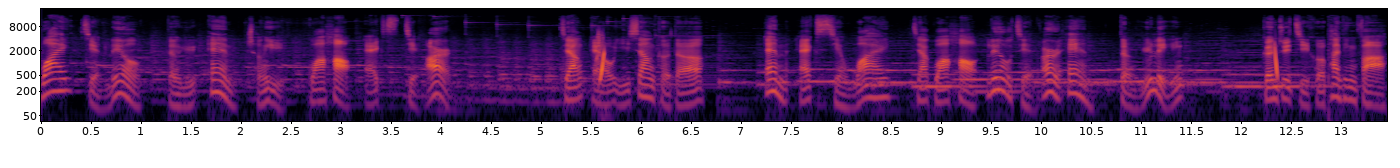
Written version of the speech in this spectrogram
y 减六等于 m 乘以括号 x 减二，将 L 移项可得 mx 减 y 加括号六减二 m 等于零。根据几何判定法，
